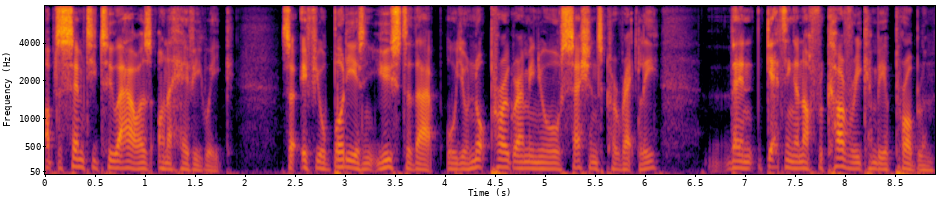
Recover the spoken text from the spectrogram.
up to 72 hours on a heavy week. So if your body isn't used to that or you're not programming your sessions correctly, then getting enough recovery can be a problem.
